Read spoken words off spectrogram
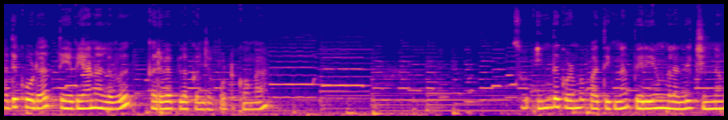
அது கூட தேவையான அளவு கருவேப்பிலை கொஞ்சம் போட்டுக்கோங்க. ஸோ இந்த குழம்பு பார்த்திங்கன்னா பெரியவங்கலேருந்து சின்ன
